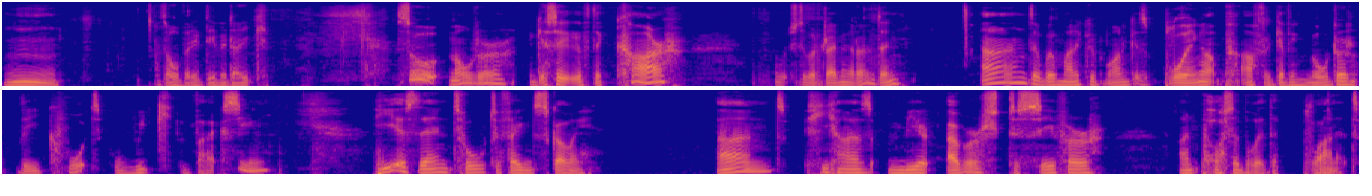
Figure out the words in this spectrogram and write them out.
Hmm, it's all very David Icke. So, Mulder gets out of the car, which they were driving around in, and well manicured one gets blowing up after giving Mulder the quote weak vaccine. He is then told to find Scully, and he has mere hours to save her and possibly the planet.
